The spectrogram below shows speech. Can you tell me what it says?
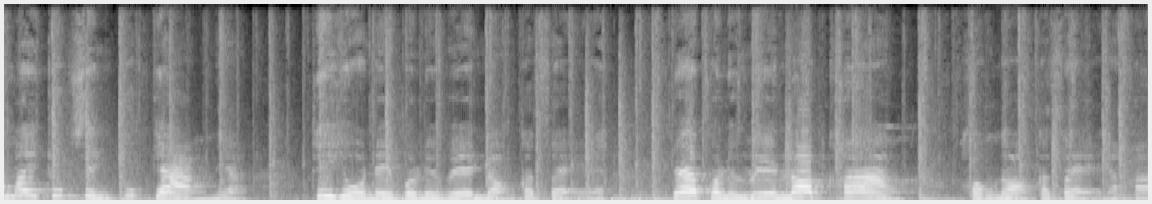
ำให้ทุกสิ่งทุกอย่างเนี่ยที่อยู่ในบริเวณหนองกระแส และบริเวณรอบข้างของหนองกระแสนะคะ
